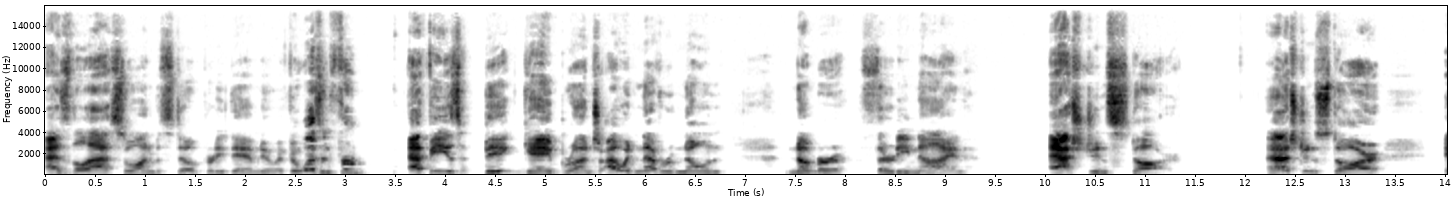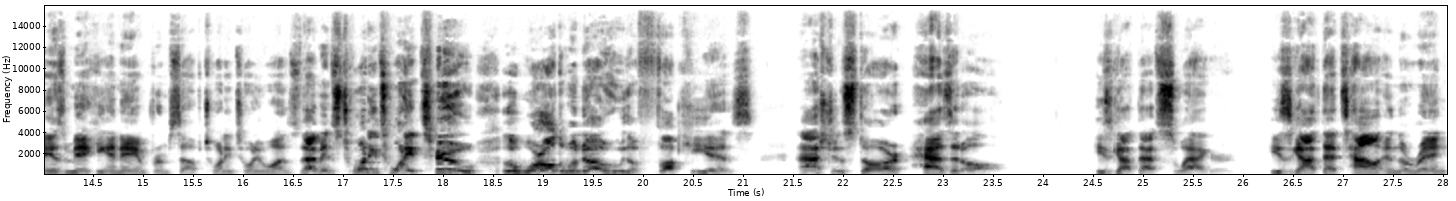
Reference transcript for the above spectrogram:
as the last one, but still pretty damn new. If it wasn't for Effy's Big Gay Brunch, I would never have known number 39, Ashton Starr. Ashton Starr is making a name for himself 2021. So that means 2022, the world will know who the fuck he is. Ashton Starr has it all. He's got that swagger. He's got that talent in the ring.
